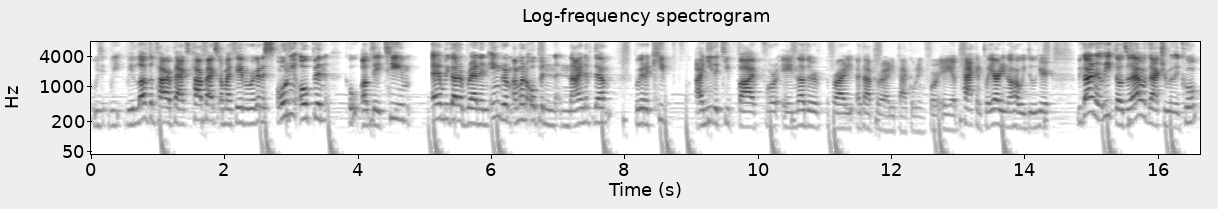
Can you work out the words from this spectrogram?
We, we, we love the power packs. Power packs are my favorite. We're going to only open, oh, update team, and we got a Brandon Ingram. I'm going to open nine of them. We're going to keep I need to keep five for another variety, uh, not variety pack opening, for a, a pack and play. I already know how we do here. We got an elite though, so that was actually really cool.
